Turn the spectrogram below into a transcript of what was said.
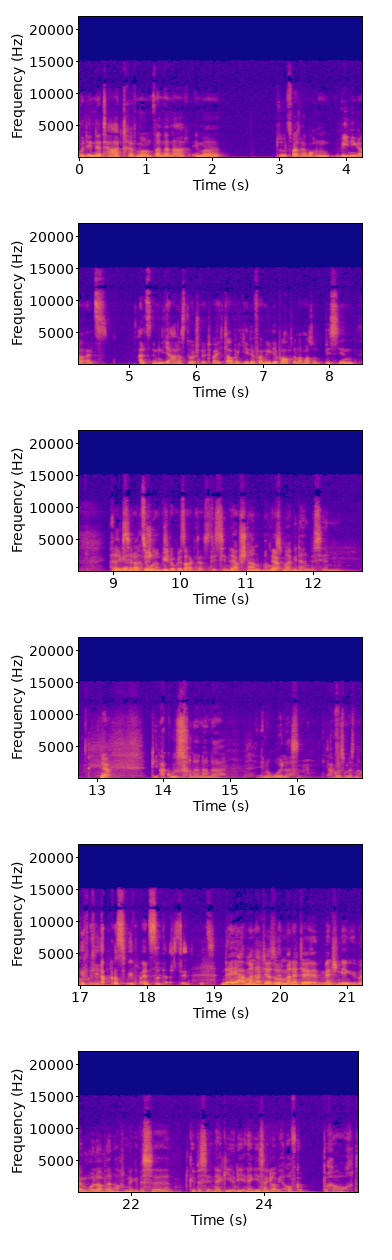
Und in der Tat treffen wir uns dann danach immer so zwei, drei Wochen weniger als, als im Jahresdurchschnitt. Weil ich glaube, jede Familie braucht da noch mal so ein bisschen Ein bisschen Regeneration, Abstand. wie du gesagt hast. Ein bisschen ja. Abstand, man Ja. muss mal wieder ein bisschen Ja. die Akkus voneinander in Ruhe lassen. Die Akkus müssen Die aufgeladen werden. Akkus, wie meinst du das denn? Naja, man hat ja so, man hat ja Menschen gegenüber im Urlaub dann auch eine gewisse, gewisse Energie und die Energie ist dann, glaube ich, aufgebraucht.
